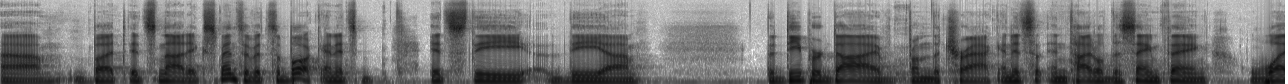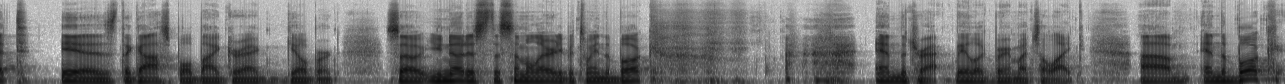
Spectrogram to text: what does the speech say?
uh, but it's not expensive. It's a book, and it's it's the the uh, the deeper dive from the track, and it's entitled the same thing. What is the gospel by Greg Gilbert? So you notice the similarity between the book and the track. They look very much alike. Um, and the book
